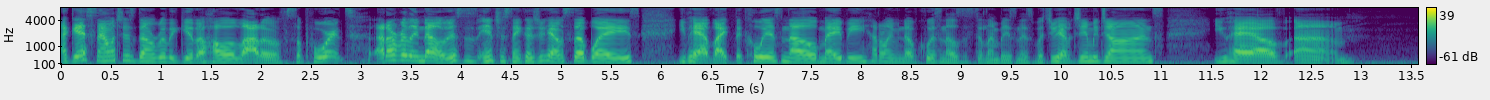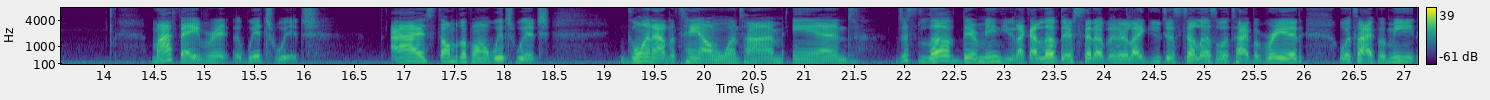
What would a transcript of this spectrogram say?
I guess sandwiches don't really get a whole lot of support. I don't really know. This is interesting because you have Subways, you have like the Quizno, maybe. I don't even know if Quiznos is still in business, but you have Jimmy John's, you have um, my favorite, Which. Wich. I stumbled upon Which Wich going out of town one time and just love their menu. Like I love their setup. And they're like, you just tell us what type of bread, what type of meat,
